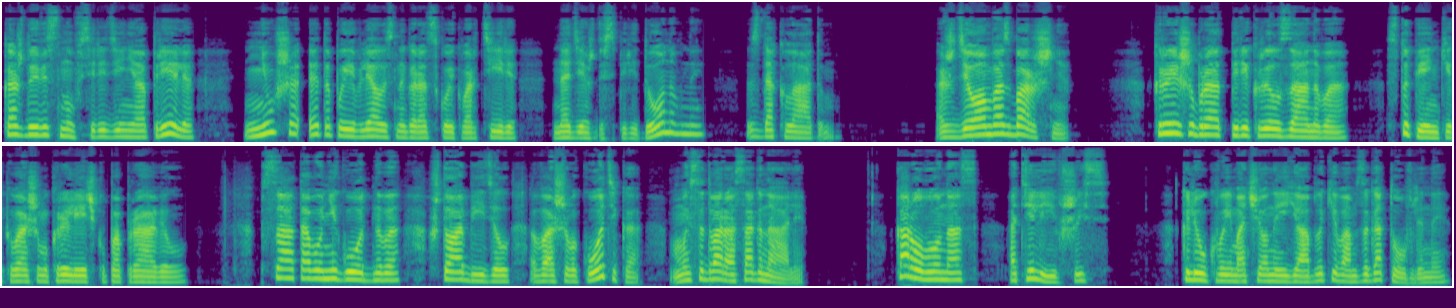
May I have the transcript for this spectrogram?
Каждую весну в середине апреля Нюша это появлялась на городской квартире Надежды Спиридоновны с докладом. «Ждем вас, барышня. Крышу брат перекрыл заново, ступеньки к вашему крылечку поправил пса того негодного, что обидел вашего котика, мы со двора согнали. Корова у нас, отелившись. Клюквы и моченые яблоки вам заготовлены.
